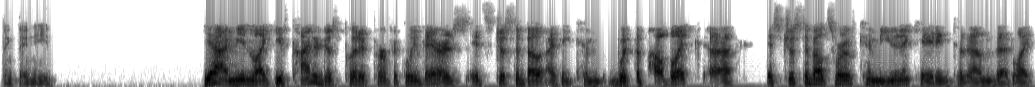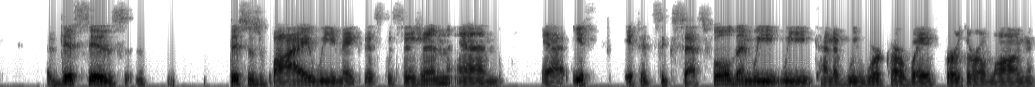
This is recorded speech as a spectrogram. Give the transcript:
think they need. Yeah, I mean, like you've kind of just put it perfectly there. It's it's just about I think com- with the public, uh, it's just about sort of communicating to them that like this is this is why we make this decision, and yeah, if if it's successful, then we we kind of we work our way further along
